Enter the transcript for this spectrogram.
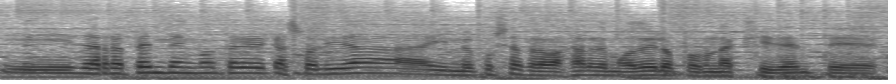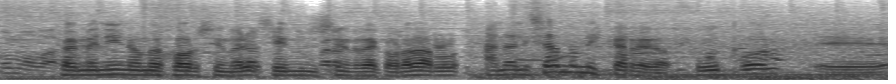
Y de repente encontré de casualidad y me puse a trabajar de modelo por un accidente femenino mejor, sin, sin- recordarlo. Analizando mis carreras, fútbol, eh,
